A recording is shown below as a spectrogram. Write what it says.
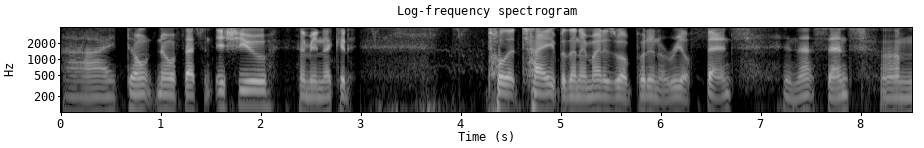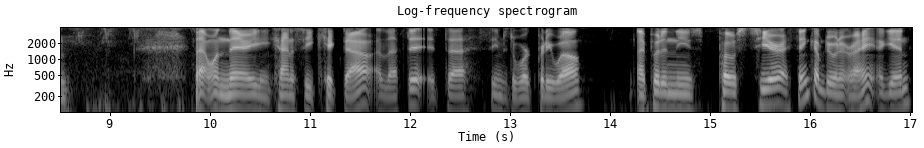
I don't know if that's an issue. I mean, I could pull it tight, but then I might as well put in a real fence in that sense. Um, That one there you can kind of see kicked out. I left it. It uh, seems to work pretty well. I put in these posts here. I think I'm doing it right. Again,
